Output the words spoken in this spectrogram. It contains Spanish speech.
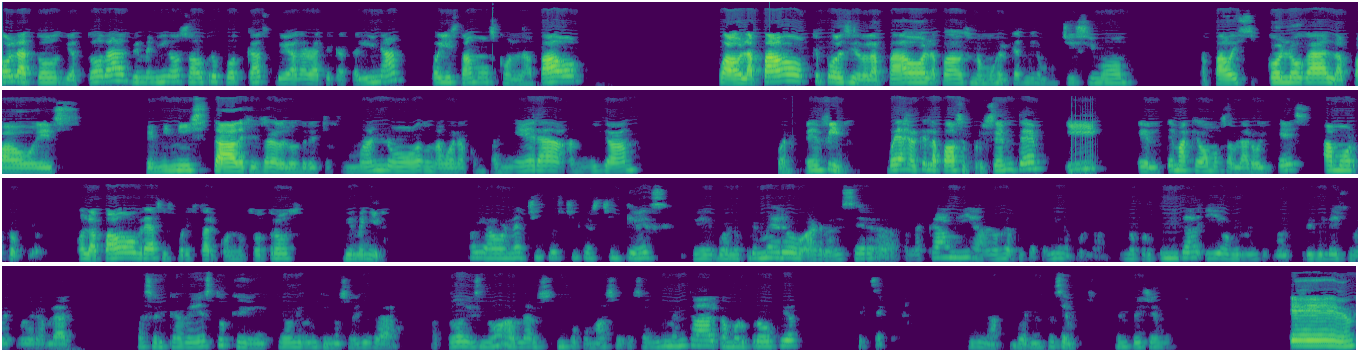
Hola a todos y a todas, bienvenidos a otro podcast de Agarrate Catalina. Hoy estamos con la Pau. Wow, la Pau, ¿qué puedo decir de la Pau? La Pau es una mujer que admiro muchísimo. La Pau es psicóloga, la Pau es feminista, defensora de los derechos humanos, una buena compañera, amiga. Bueno, en fin, voy a dejar que la Pau se presente y el tema que vamos a hablar hoy es amor propio. Hola Pau, gracias por estar con nosotros. Bienvenida. Hola, hola chicos, chicas, chiques. Eh, bueno, primero agradecer a, la Cami, a Rosa y Catalina por la, oportunidad y obviamente por el privilegio de poder hablar acerca de esto que, obviamente nos ayuda a todos, ¿no? A hablar un poco más sobre salud mental, amor propio, etc. Y nada, bueno, empecemos. Empecemos. Eh,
